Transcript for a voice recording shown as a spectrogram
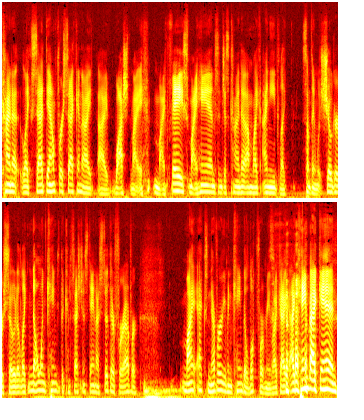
kind of like sat down for a second. I, I washed my my face, my hands, and just kind of I'm like I need like something with sugar, soda. Like no one came to the concession stand. I stood there forever. My ex never even came to look for me. Like I, I came back in,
